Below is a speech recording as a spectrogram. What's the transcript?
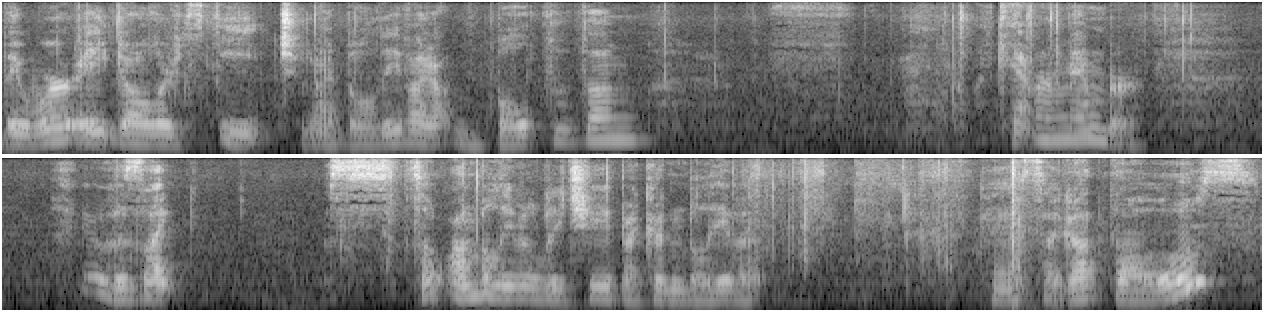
They were $8 each, and I believe I got both of them. I can't remember. It was like so unbelievably cheap, I couldn't believe it. Okay, so I got those.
